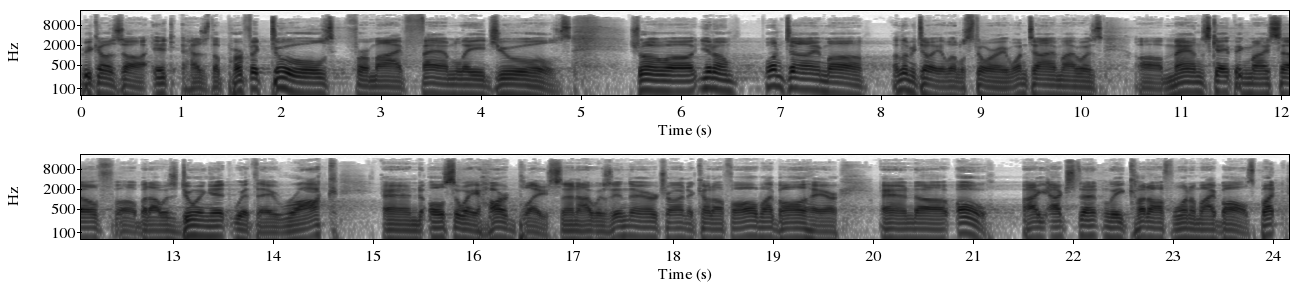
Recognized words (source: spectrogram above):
because uh, it has the perfect tools for my family jewels. So, uh, you know, one time, uh, let me tell you a little story. One time I was uh, manscaping myself, but I was doing it with a rock and also a hard place. And I was in there trying to cut off all my ball hair. And, uh, oh, I accidentally cut off one of my balls. But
